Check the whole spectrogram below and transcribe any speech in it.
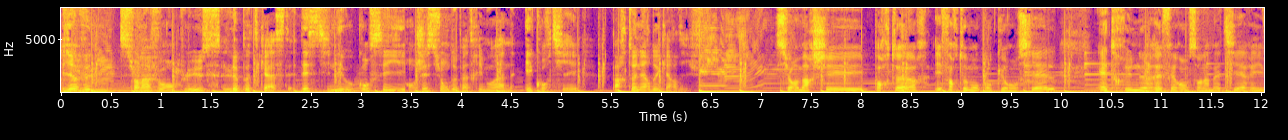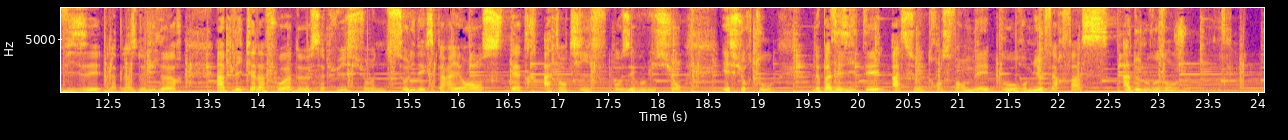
Bienvenue sur l'Info en Plus, le podcast destiné aux conseillers en gestion de patrimoine et courtiers, partenaires de Cardiff. Sur un marché porteur et fortement concurrentiel, être une référence en la matière et viser la place de leader implique à la fois de s'appuyer sur une solide expérience, d'être attentif aux évolutions et surtout ne pas hésiter à se transformer pour mieux faire face à de nouveaux enjeux.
